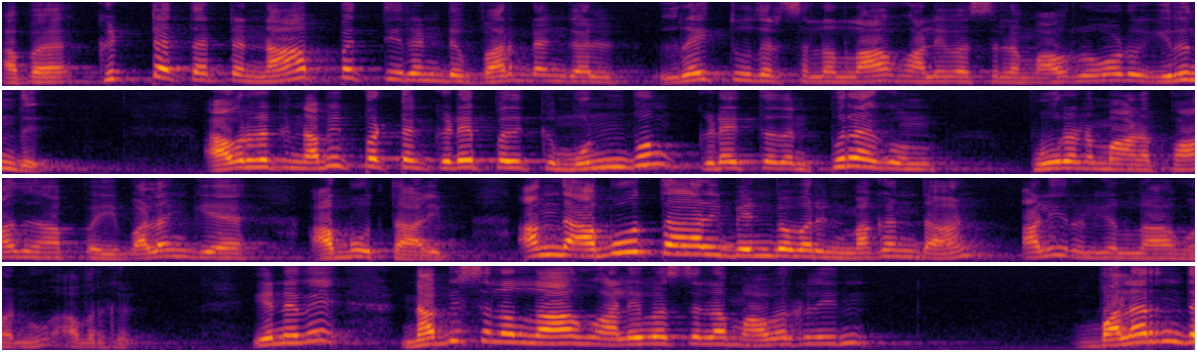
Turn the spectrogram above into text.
அப்போ கிட்டத்தட்ட நாற்பத்தி ரெண்டு வருடங்கள் இறைத்தூதர் ஸல்லல்லாஹு அலைஹி வஸல்லம் அவர்களோடு இருந்து அவர்களுக்கு நபிப்பட்டம் கிடைப்பதற்கு முன்பும் கிடைத்ததன் பிறகும் பூரணமான பாதுகாப்பை வழங்கிய அபூ தாலிப். அந்த அபூ தாலிப் என்பவரின் மகன்தான் அலி அலி அல்லாஹனு அவர்கள். எனவே நபிசல்லாஹு ஸல்லல்லாஹு அவர்களின் வளர்ந்த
